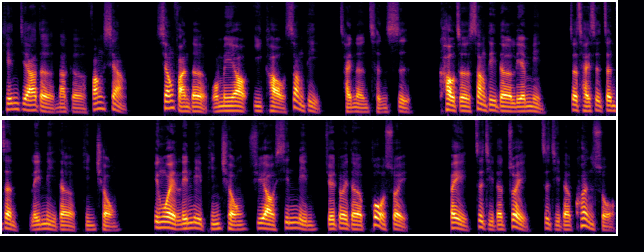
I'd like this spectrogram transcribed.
天家的那个方向，相反的，我们要依靠上帝才能成事，靠着上帝的怜悯，这才是真正邻里的贫穷。因为邻里贫穷需要心灵绝对的破碎，被自己的罪、自己的困锁、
